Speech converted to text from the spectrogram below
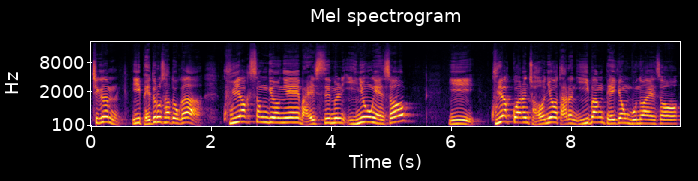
지금 이 베드로 사도가 구약 성경의 말씀을 인용해서 이 구약과는 전혀 다른 이방 배경 문화에서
